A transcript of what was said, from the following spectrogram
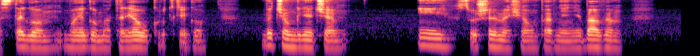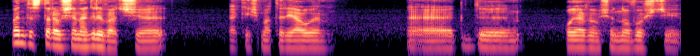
z tego mojego materiału krótkiego wyciągniecie i słyszymy się pewnie niebawem. Będę starał się nagrywać e, jakieś materiały, e, gdy pojawią się nowości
